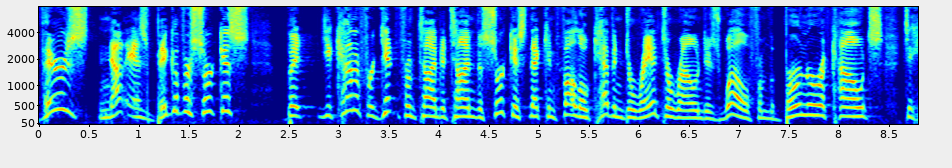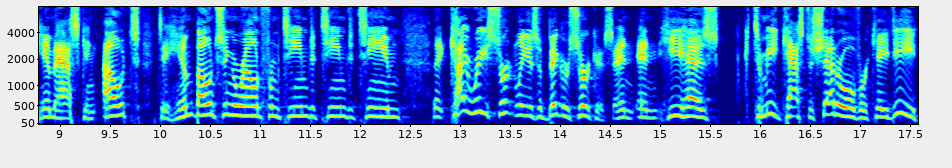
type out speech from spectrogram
there's not as big of a circus but you kind of forget from time to time the circus that can follow Kevin Durant around as well, from the burner accounts to him asking out to him bouncing around from team to team to team. Like, Kyrie certainly is a bigger circus, and, and he has to me, cast a shadow over KD,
